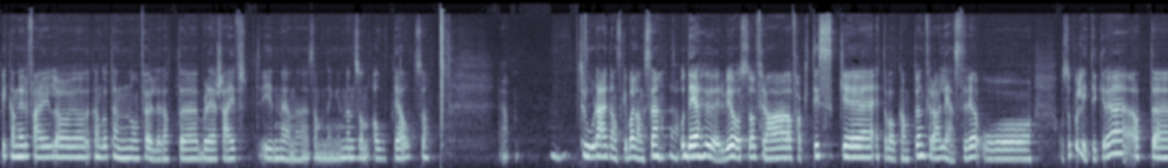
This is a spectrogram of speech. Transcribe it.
Vi kan gjøre feil, og det kan godt hende noen føler at det ble skeivt i den ene sammenhengen, men sånn alt i alt, så ja. Tror det er ganske balanse. Ja. Og det hører vi jo også fra faktisk eh, etter valgkampen fra lesere og også politikere, at eh,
